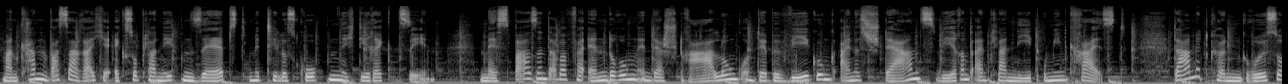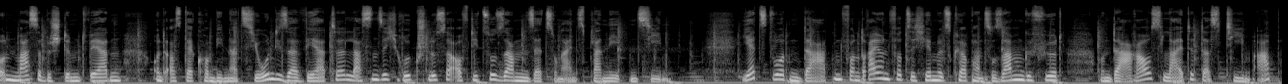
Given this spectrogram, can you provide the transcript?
Man kann wasserreiche Exoplaneten selbst mit Teleskopen nicht direkt sehen. Messbar sind aber Veränderungen in der Strahlung und der Bewegung eines Sterns, während ein Planet um ihn kreist. Damit können Größe und Masse bestimmt werden und aus der Kombination dieser Werte lassen sich Rückschlüsse auf die Zusammensetzung eines Planeten ziehen. Jetzt wurden Daten von 43 Himmelskörpern zusammengeführt und daraus leitet das Team ab,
